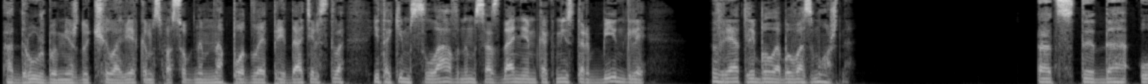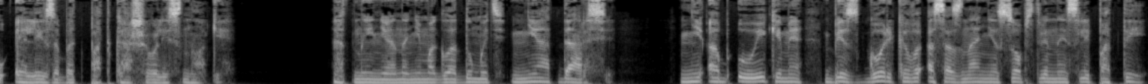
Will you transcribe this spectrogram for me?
а дружба между человеком, способным на подлое предательство, и таким славным созданием, как мистер Бингли — вряд ли была бы возможна. От стыда у Элизабет подкашивались ноги. Отныне она не могла думать ни о Дарси, ни об Уикеме без горького осознания собственной слепоты,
